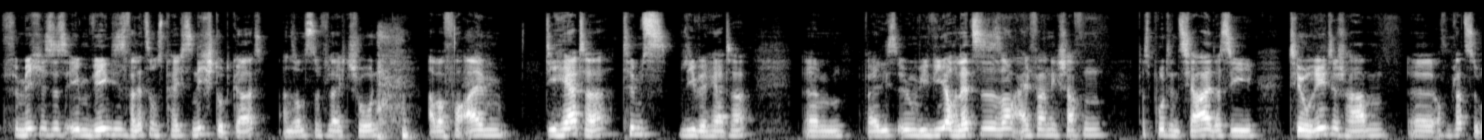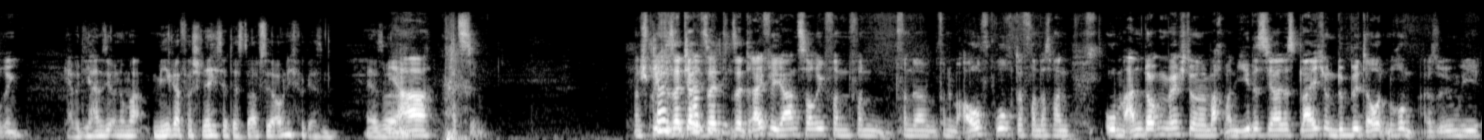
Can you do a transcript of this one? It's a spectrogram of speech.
Für mich ist es eben wegen dieses Verletzungspechs nicht Stuttgart, ansonsten vielleicht schon, aber vor allem die Hertha, Tims liebe Hertha, ähm, weil die es irgendwie wie auch letzte Saison einfach nicht schaffen, das Potenzial, das sie theoretisch haben, äh, auf den Platz zu bringen. Ja, aber die haben sie auch nochmal mega verschlechtert, das darfst du ja auch nicht vergessen. Also, ja, trotzdem. Man spricht seit, seit, seit drei, vier Jahren, sorry, von, von, von, der, von dem Aufbruch, davon, dass man oben andocken möchte und dann macht man jedes Jahr das gleiche und dümpelt da unten rum. Also irgendwie,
